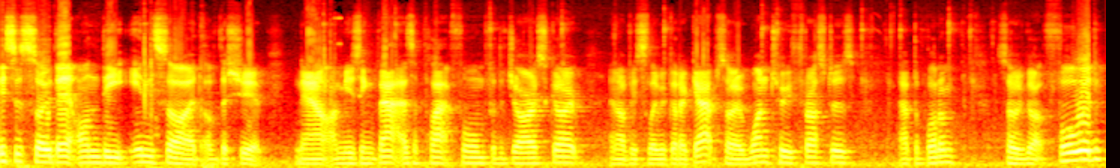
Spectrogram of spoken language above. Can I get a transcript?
this is so they're on the inside of the ship. Now I'm using that as a platform for the gyroscope and obviously we've got a gap so one two thrusters at the bottom. So we've got forward,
